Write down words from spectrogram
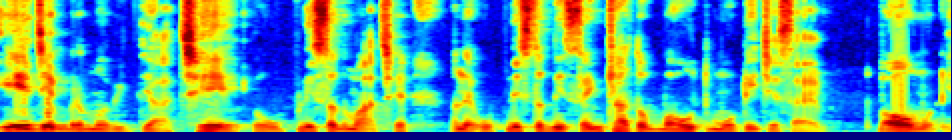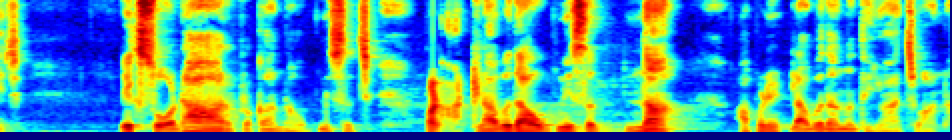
એ જે બ્રહ્મ વિદ્યા છે, એ ઉપનિષદમાં છે અને ઉપનિષદની સંખ્યા તો બહુ જ મોટી છે સાહેબ, બહુ મોટી છે. એકસો અઢાર પ્રકારના ઉપનિષદ છે. પણ આટલા બધા ઉપનિષદ? ના, આપણે એટલા બધા નથી વાંચવાના.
